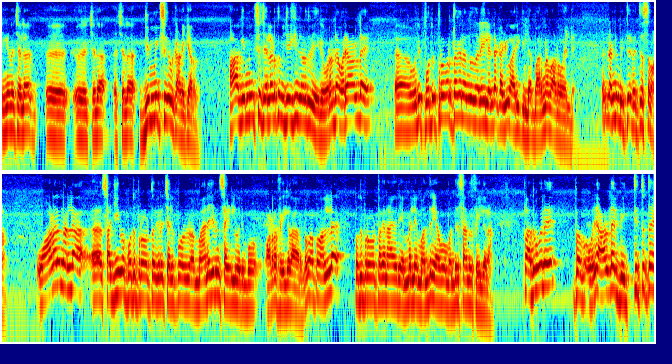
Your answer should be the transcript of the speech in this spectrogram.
ഇങ്ങനെ ചില ചില ചില ഗിമ്മിക്സുകൾ കാണിക്കാറുണ്ട്. ആ ഗിമ്മിക്സ് ചിലയിടത്ത് വിജയിക്കും ചിലയിടത്ത് വിജയിക്കും ഒരാളുടെ ഒരാളുടെ ഒരു പൊതുപ്രവർത്തകൻ എന്ന നിലയിൽ എന്റെ കഴിവായിരിക്കില്ല ഭരണപാഠമോ എന്റെ. രണ്ടും വ്യത്യ വ്യത്യസ്തമാണ്. വളരെ നല്ല സജീവ പൊതുപ്രവർത്തകർ ചിലപ്പോൾ മാനേജ്മെന്റ് സൈഡിൽ വരുമ്പോൾ വളരെ ഫെയിലിയർ ആകാറുണ്ട്. അപ്പോൾ നല്ല പൊതുപ്രവർത്തകനായ ഒരു എം എൽ എ മന്ത്രിയാകുമ്പോൾ മന്ത്രിസ്ഥാനത്ത് ഫെയിലിയറാണ് അപ്പോൾ അതുപോലെ ഇപ്പം ഒരാളുടെ വ്യക്തിത്വത്തെ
